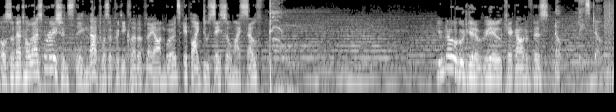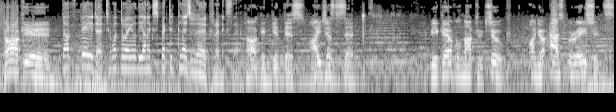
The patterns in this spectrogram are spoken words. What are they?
Also, that whole aspirations thing, that was a pretty clever play on words, if I do say so myself. You know who'd get a real kick out of this? No, please don't. Tarkin! Darth Vader, to what do I owe the unexpected pleasure of clinics there? Tarkin, get this. I just said... Be careful not to choke on your aspirations.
